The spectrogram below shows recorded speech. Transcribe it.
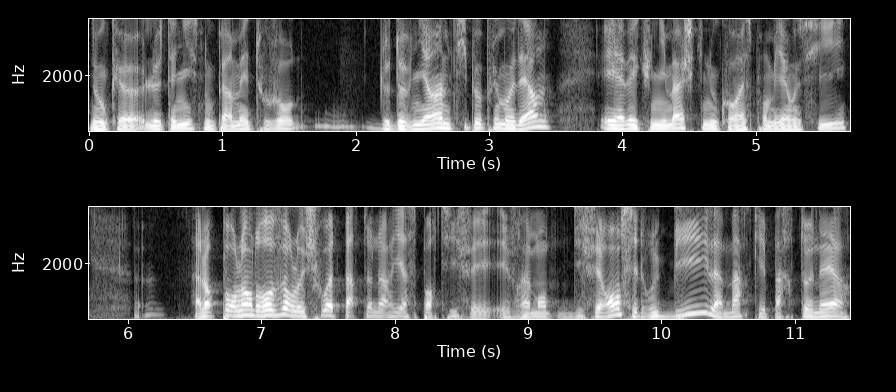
Donc le tennis nous permet toujours de devenir un petit peu plus moderne et avec une image qui nous correspond bien aussi. Alors pour Land Rover, le choix de partenariat sportif est, vraiment différent. C'est le rugby. La marque est partenaire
